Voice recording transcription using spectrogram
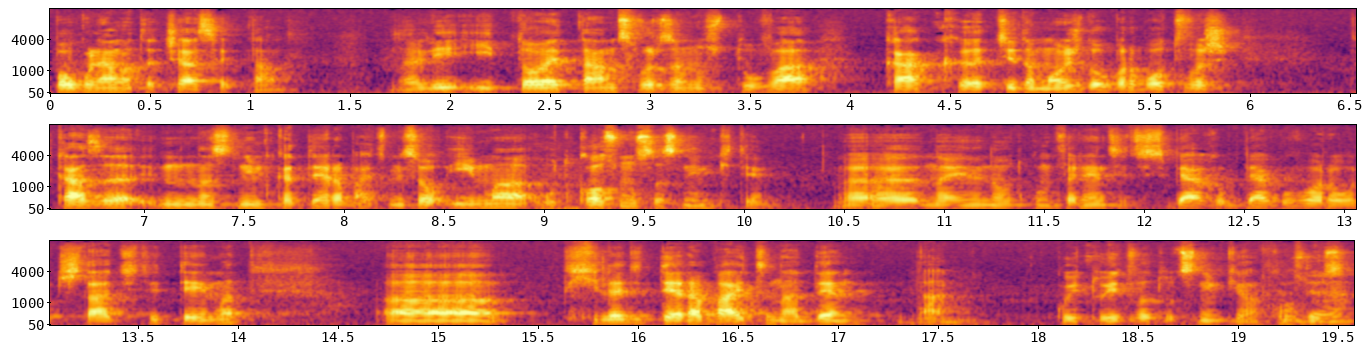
по-голямата част е там. Нали? И то е там свързано с това как ти да можеш да обработваш каза на снимка терабайт. Смисъл, има от космоса снимките, на една от конференциите си бях, бях говорил от щатите, те имат а, хиляди терабайти на ден данни, които идват от снимки на космоса. Да.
